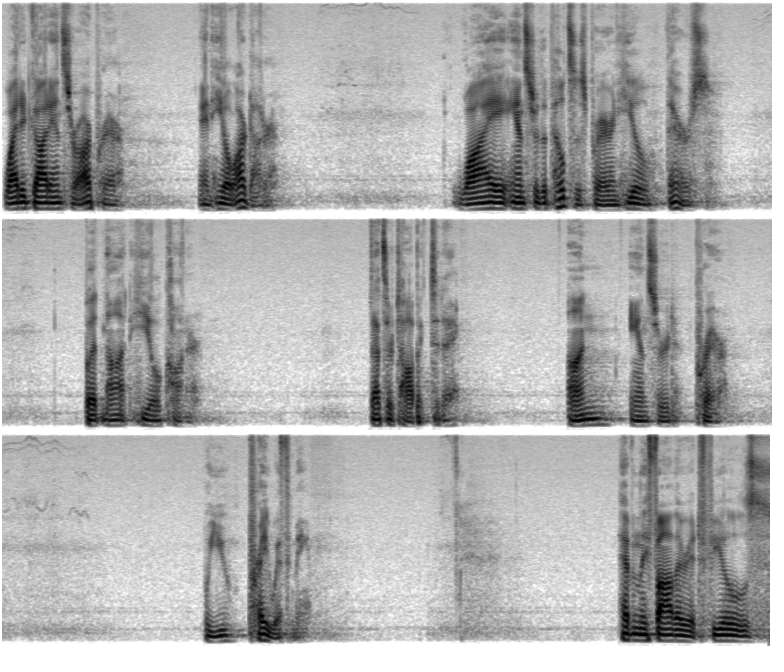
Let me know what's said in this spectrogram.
Why did God answer our prayer and heal our daughter? Why answer the Piltz's prayer and heal theirs, but not heal Connor? That's our topic today unanswered prayer. Will you pray with me? Heavenly Father, it feels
